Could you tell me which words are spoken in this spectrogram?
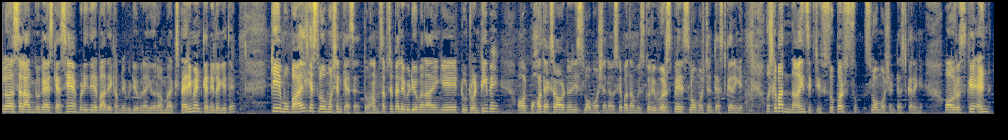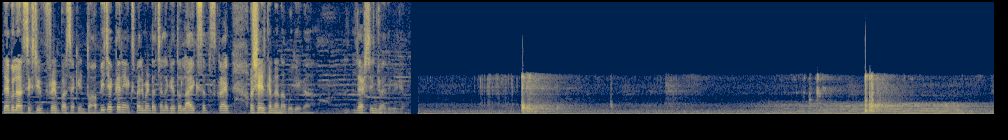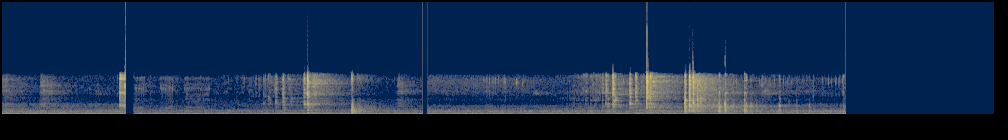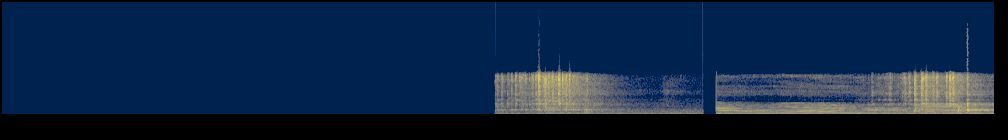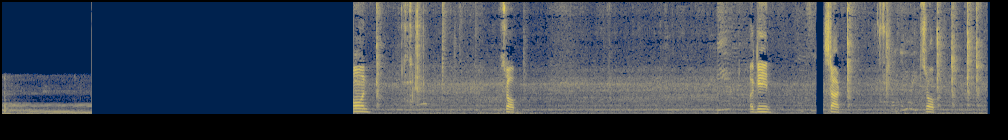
Hello, अस्सलाम को gas कैसे हैं? बड़ी देर बाद एक हमने वीडियो बनाई और हम एक्सपेरिमेंट करने लगे थे कि मोबाइल के स्लो मोशन कैसा है। तो हम सबसे पहले वीडियो बनाएँगे 220 पे और बहुत एक्स्ट्रा ऑर्डनरी स्लो मोशन है। उसके बाद हम इसको रिवर्स पे स्लो मोशन टेस्ट करेंगे। उसके बाद 960 सुपर स्लो मोशन टेस्ट करेंगे और उसके and regular 60 frame per second तो आप भी चेक करें एक्सपेरिमेंट अच्छा लगे तो लाइक सब्सक्राइब और शेयर करना ना भूलिएगा। Let's enjoy the video on. Stop. Again. Start. Stop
